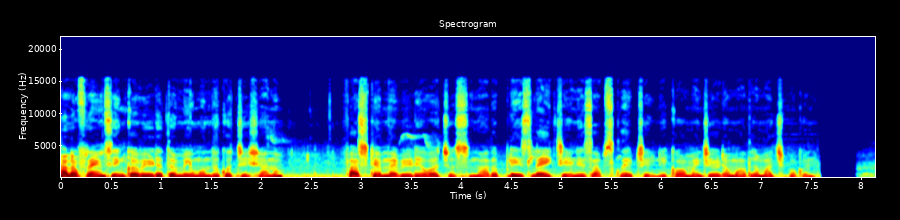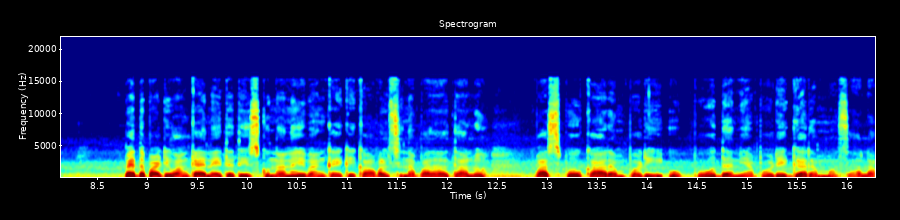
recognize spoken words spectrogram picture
హలో ఫ్రెండ్స్ ఇంకో వీడియోతో మీ ముందుకు వచ్చేసాను. ఫస్ట్ టైం నా వీడియో చూస్తున్నారు ప్లీజ్ లైక్ చేయండి సబ్స్క్రైబ్ చేయండి కామెంట్ చేయడం మాత్రం మర్చిపోకండి. పెద్దపాటి వంకాయని అయితే తీసుకున్నాను. ఈ వంకాయకి కావాల్సిన పదార్థాలు పసుపు కారం పొడి ఉప్పు ధనియా పొడి గరం మసాలా.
